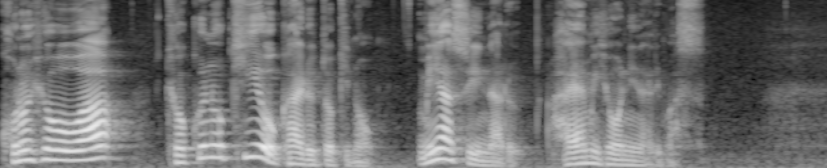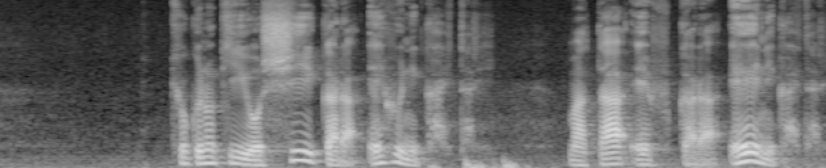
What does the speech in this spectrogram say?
この表は曲のキーを変える時の目安になる早見表になります。曲のキーを C から F に変えたりまた F から A に変えたり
